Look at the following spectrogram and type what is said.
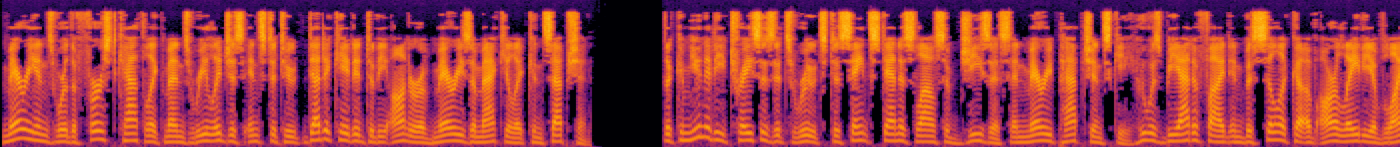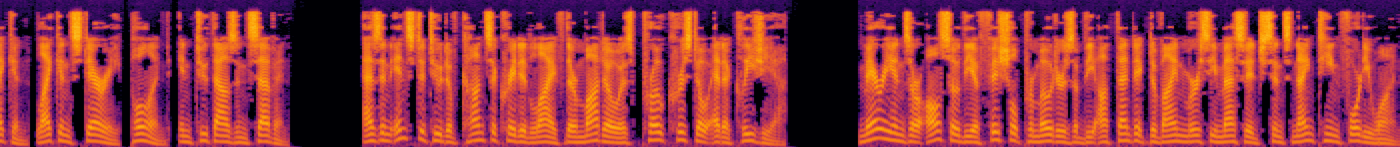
Marians were the first Catholic men's religious institute dedicated to the honor of Mary's Immaculate Conception. The community traces its roots to Saint Stanislaus of Jesus and Mary Papczynski who was beatified in Basilica of Our Lady of Licheń, Licheń Stary, Poland, in 2007. As an institute of consecrated life their motto is Pro Christo et Ecclesia. Marians are also the official promoters of the authentic Divine Mercy message since 1941.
